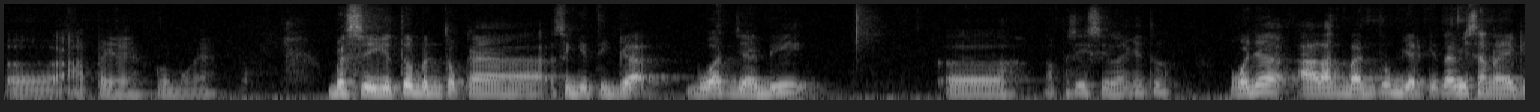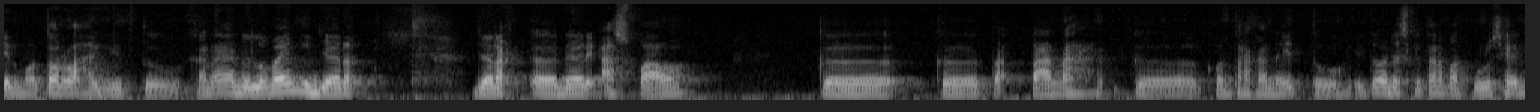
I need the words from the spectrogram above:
eh, apa ya ngomongnya? Besi gitu bentuknya segitiga buat jadi eh, apa sih istilahnya tuh? Pokoknya alat bantu biar kita bisa naikin motor lah gitu. Karena ada lumayan tuh jarak jarak uh, dari aspal ke ke ta tanah ke kontrakannya itu itu ada sekitar 40 cm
